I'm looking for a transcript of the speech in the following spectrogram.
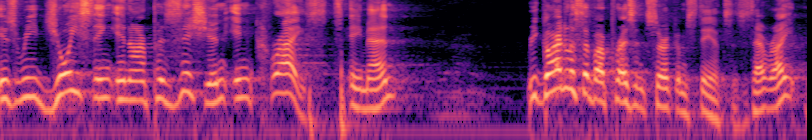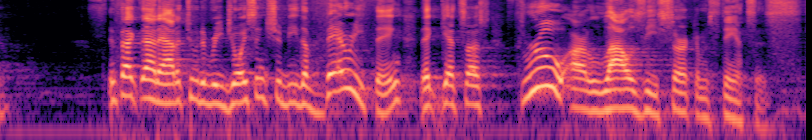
is rejoicing in our position in Christ. Amen? Regardless of our present circumstances. Is that right? In fact, that attitude of rejoicing should be the very thing that gets us through our lousy circumstances.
